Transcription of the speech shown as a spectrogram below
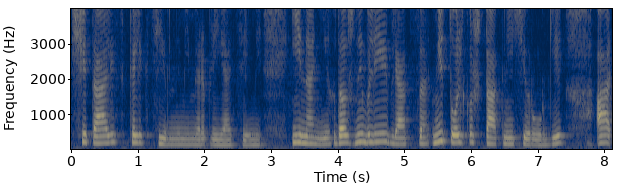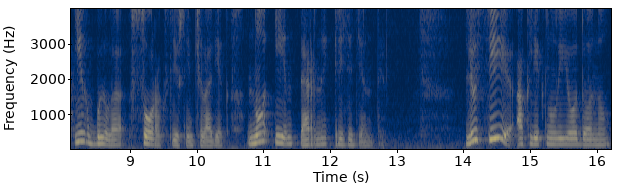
считались коллективными мероприятиями, и на них должны были являться не только штатные хирурги, а их было 40 с лишним человек, но и интерны-резиденты. «Люси!» – окликнул ее Доналл.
